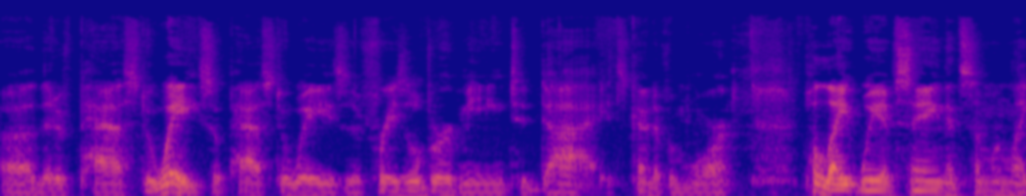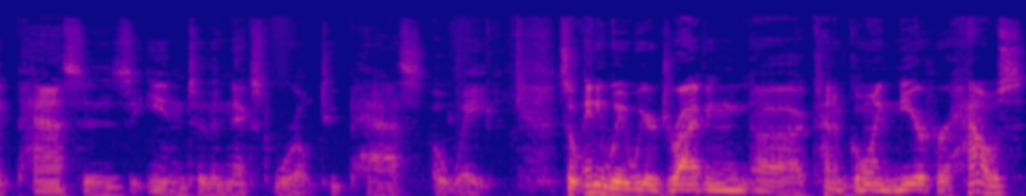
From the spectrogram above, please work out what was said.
uh, that have passed away. So passed away is a phrasal verb meaning to die. It's kind of a more polite way of saying that someone like passes into the next world to pass away. So anyway, we are driving, uh, kind of going near her house,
